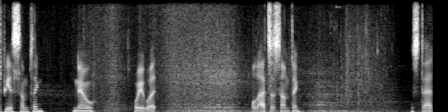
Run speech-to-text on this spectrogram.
This be a something? No. Wait, what? Well, that's a something. Is that...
